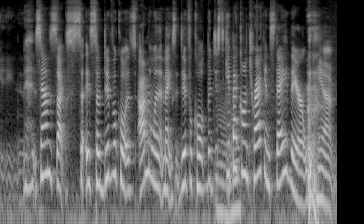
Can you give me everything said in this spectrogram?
It sounds like so, it's so difficult. It's, I'm the one that makes it difficult, but just get back on track and stay there with him.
